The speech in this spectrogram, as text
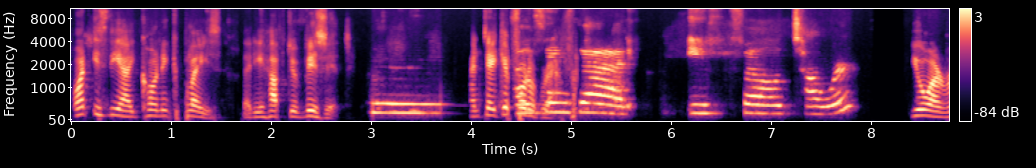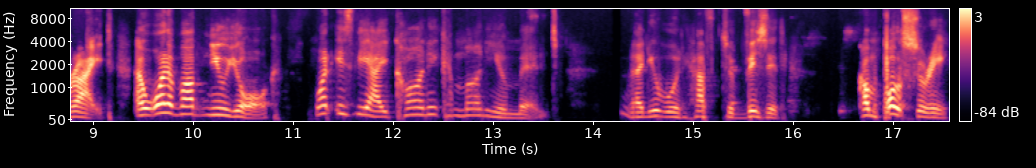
what is the iconic place that you have to visit Mm, and take a photograph? I think that Eiffel Tower. You are right. And what about New York? What is the iconic monument that you would have to visit? Compulsory.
